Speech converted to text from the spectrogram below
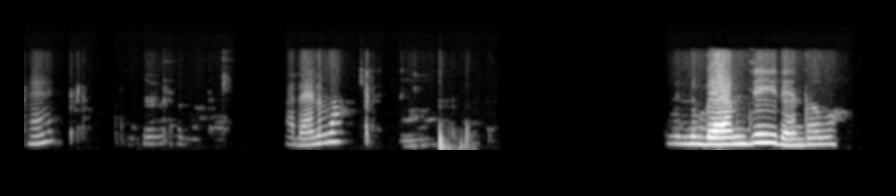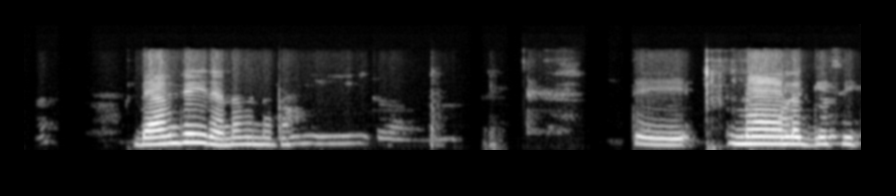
ਹੈ? ਰਹਿਣ ਦਾ। ਮੈਨੂੰ ਵਹਿਮ ਜਿਹਾ ਹੀ ਰਹਿੰਦਾ ਵਾ। ਵਹਿਮ ਜਿਹਾ ਹੀ ਰਹਿੰਦਾ ਮੈਨੂੰ ਤਾਂ। ਤੇ ਮੈਂ ਲੱਗੀ ਸੀ।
